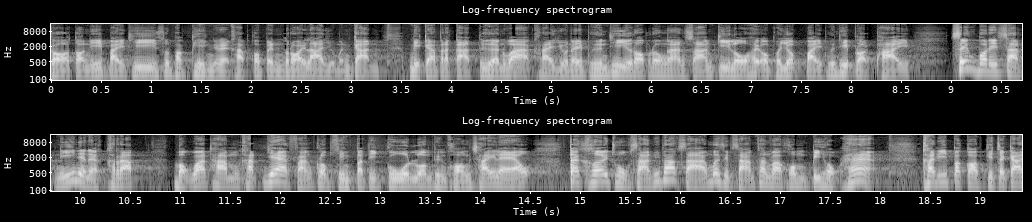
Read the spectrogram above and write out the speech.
ก็ตอนนี้ไปที่ศูนย์พักพิงเนี่ยนะครับก็เป็นร้อยลายอยู่เหมือนกัน มีการประกาศเตือนว่าใครอยู่ในพื้นที่รอบโรงงาน 3 กิโลให้อพยพไปพื้นที่ปลอดภัย ซึ่งบริษัทนี้เนี่ยนะครับบอกว่าทำคัดแยกฝังกลบสิ่งปฏิกูลรวมถึงของใช้แล้ว แต่เคยถูกสารพิพากษาเมื่อ 13 ธันวาคมปี 65 คดีประกอบกิจการ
